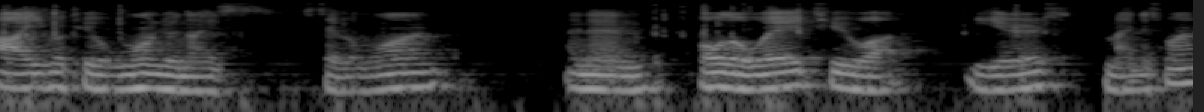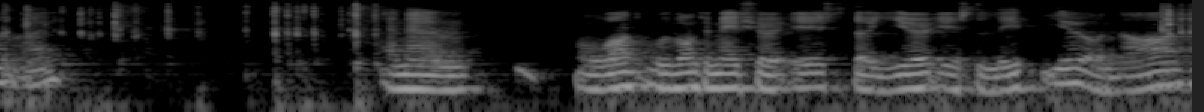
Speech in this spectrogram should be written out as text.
i equal to 10971 and then all the way to uh, years minus one right? And then we want we want to make sure is the year is leap year or not.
